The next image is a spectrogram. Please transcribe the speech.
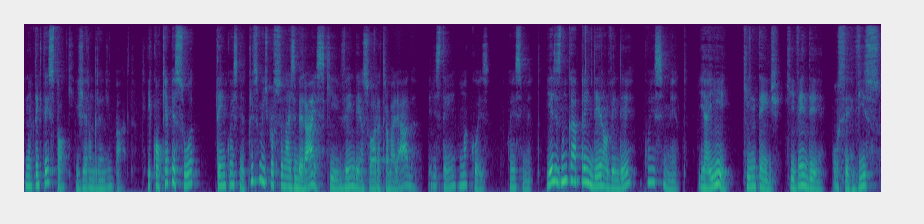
não tem que ter estoque e gera um grande impacto. E qualquer pessoa tem conhecimento, principalmente profissionais liberais que vendem a sua hora trabalhada, eles têm uma coisa, conhecimento. E eles nunca aprenderam a vender conhecimento. E aí que entende que vender o serviço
